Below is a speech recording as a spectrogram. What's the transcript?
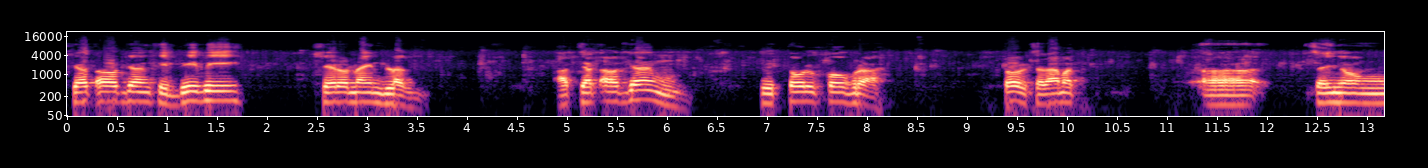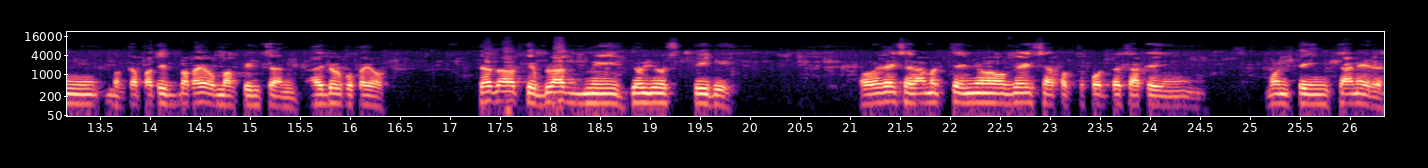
Shout out dyan kay Baby 09 Vlog. At shout out dyan kay Tol Cobra. Tol, salamat ah, sa inyong magkapatid ba kayo, magpinsan. Idol ko kayo. Shout out kay vlog ni Julius TV. Okay guys, salamat sa inyo guys sa pagsuporta sa aking munting channel.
